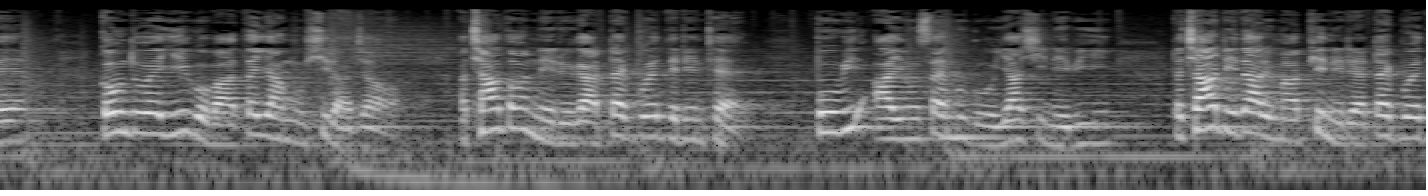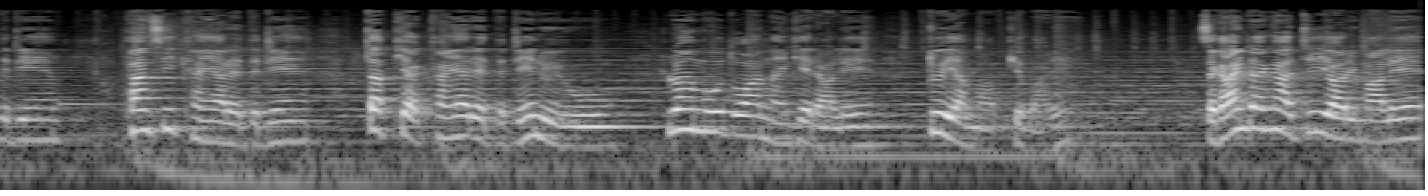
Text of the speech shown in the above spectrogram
ပဲကုံသွယ်ရေးကိုပါတက်ရောက်မှုရှိတာကြောင့်အခြားသောနေတွေကတိုက်ပွဲသတင်းထက်ပိုပြီးအာရုံစိုက်မှုကိုရရှိနေပြီးတခြားဒေသတွေမှာဖြစ်နေတဲ့တိုက်ပွဲသတင်းဖမ်းဆီးခံရတဲ့သတင်းတပ်ဖြတ်ခံရတဲ့သတင်းတွေကိုလွှမ်းမိုးသွားနိုင်ခဲ့တာလည်းတွေ့ရမှာဖြစ်ပါတယ်။စကိုင်းတိုင်းကကြေးရွာတွေမှာလည်း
